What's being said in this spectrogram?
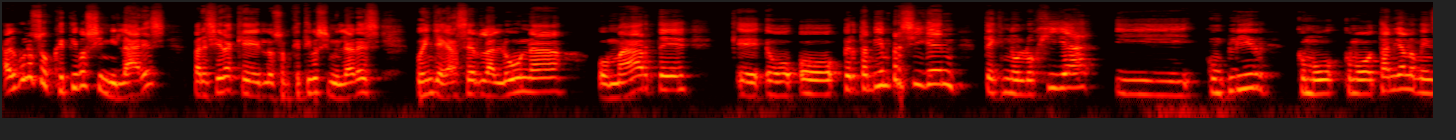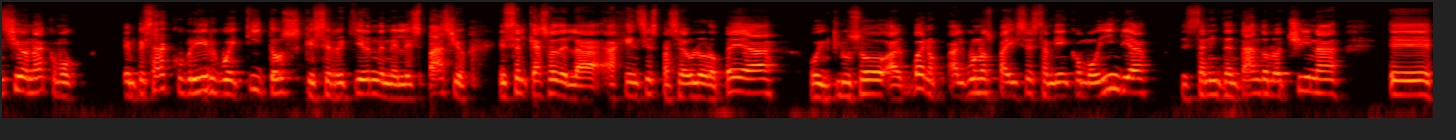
algunos objetivos similares. Pareciera que los objetivos similares pueden llegar a ser la Luna o Marte, eh, o, pero también persiguen tecnología y cumplir, como, como Tania lo menciona, como empezar a cubrir huequitos que se requieren en el espacio. Es el caso de la Agencia Espacial Europea o incluso, bueno, algunos países también como India están intentándolo, China. Eh,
